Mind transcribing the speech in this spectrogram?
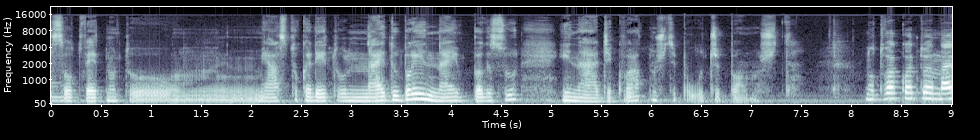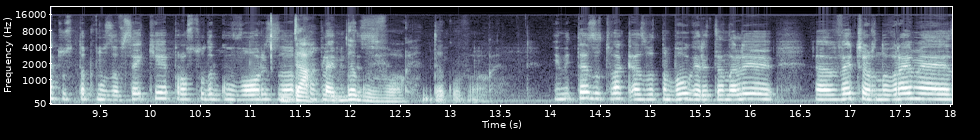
съответното място, където най-добре, най-бързо и най-адекватно ще получи помощ. Но това, което е най-достъпно за всеки е просто да говори за да, проблемите да си. говори, да говори. Еми те за това казват на българите, нали, е, вечерно време,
